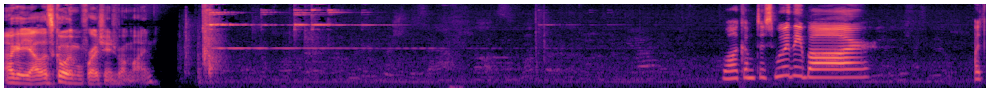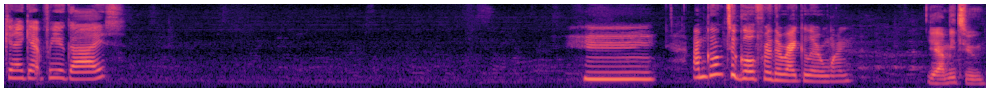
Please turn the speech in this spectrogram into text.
okay, yeah, let's go in before I change my mind. Welcome to Smoothie Bar. What can I get for you guys? Hmm. I'm going to go for the regular one. Yeah, me too.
